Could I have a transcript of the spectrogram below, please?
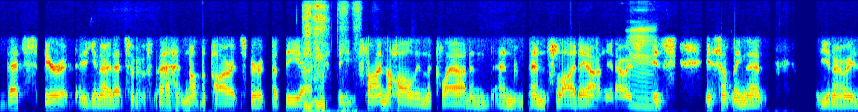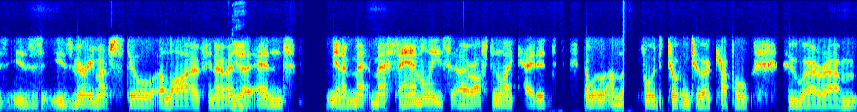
that spirit, uh, you know, that sort of uh, not the pirate spirit, but the uh, the find the hole in the cloud and and and fly down, you know, is Mm. is is something that you know is is is very much still alive, you know, and Yeah. the, and you know, ma- MAF families are often located. uh, Well, I'm forward to talking to a couple who are um,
